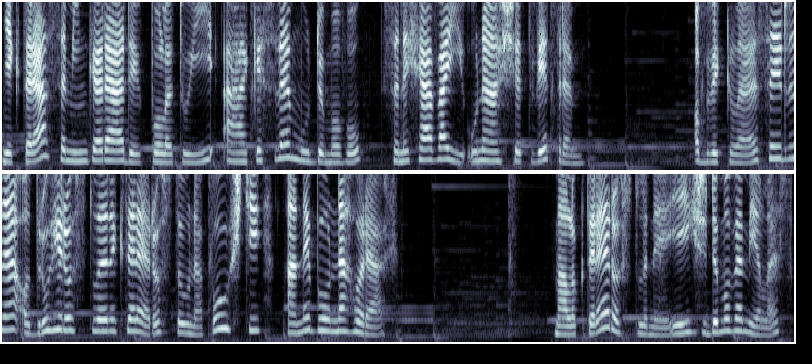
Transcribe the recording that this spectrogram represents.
Některá semínka rády poletují a ke svému domovu se nechávají unášet větrem. Obvykle se jedná o druhy rostlin, které rostou na poušti a nebo na horách. Málo které rostliny, jejichž domovem je les,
